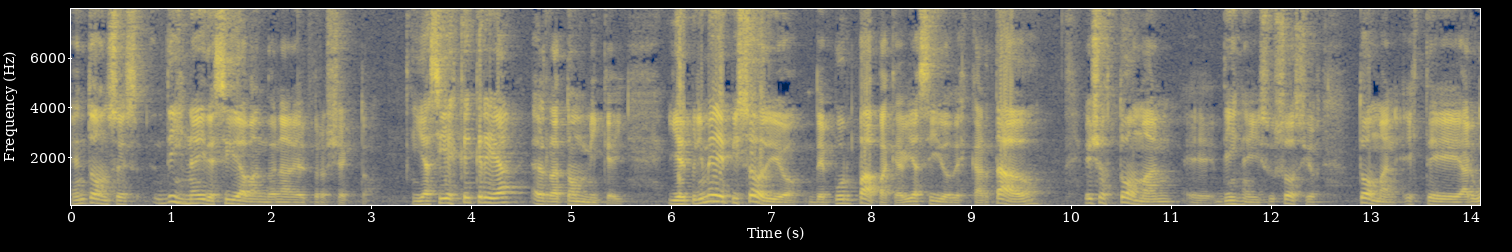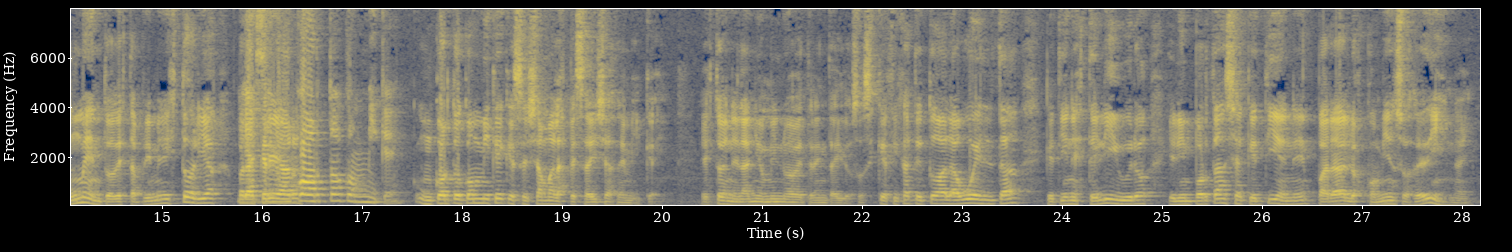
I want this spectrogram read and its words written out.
Entonces Disney decide abandonar el proyecto. Y así es que crea el ratón Mickey. Y el primer episodio de Pur Papa que había sido descartado, ellos toman, eh, Disney y sus socios, toman este argumento de esta primera historia para y crear un corto con Mickey. un corto con Mickey que se llama Las pesadillas de Mickey. Esto en el año 1932. Así que fíjate toda la vuelta que tiene este libro y la importancia que tiene para los comienzos de Disney.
